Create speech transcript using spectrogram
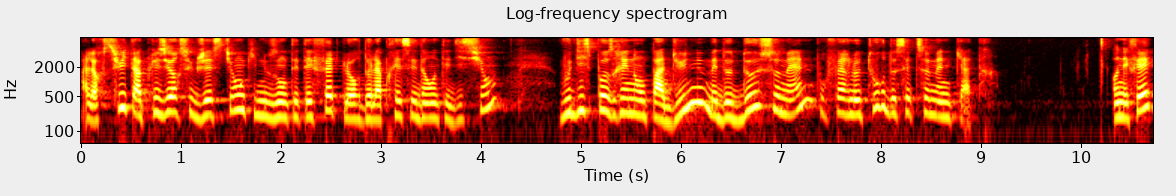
Alors, suite à plusieurs suggestions qui nous ont été faites lors de la précédente édition, vous disposerez non pas d'une, mais de deux semaines pour faire le tour de cette semaine 4. En effet,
